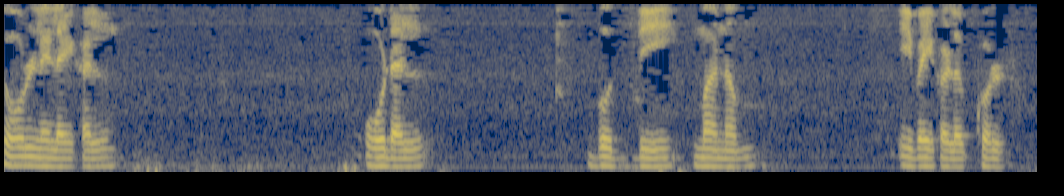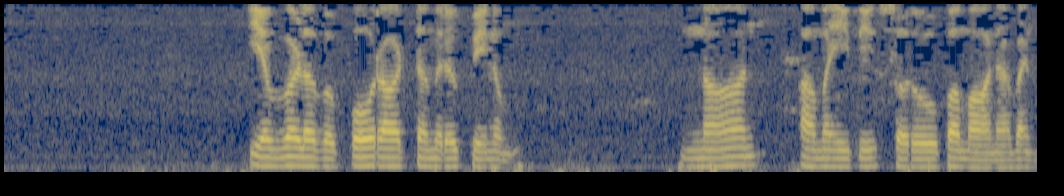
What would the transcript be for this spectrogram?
சூழ்நிலைகள் உடல் புத்தி மனம் இவைகளுக்குள் எவ்வளவு போராட்டம் இருப்பினும் நான் அமைதி சொரூபமானவன்.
